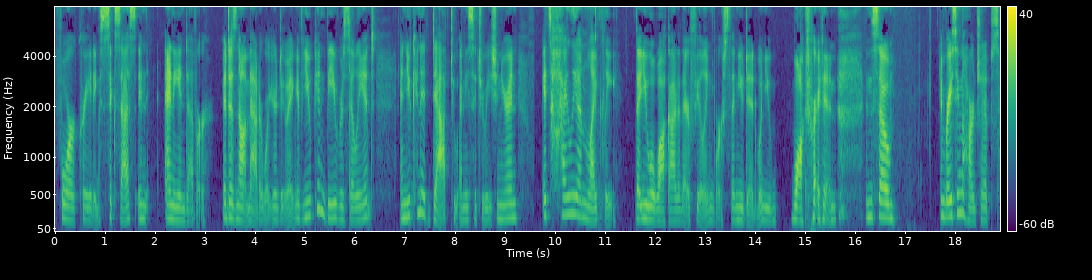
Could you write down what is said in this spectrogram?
for creating success in any endeavor. It does not matter what you're doing. If you can be resilient and you can adapt to any situation you're in, it's highly unlikely that you will walk out of there feeling worse than you did when you walked right in. And so, embracing the hardships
